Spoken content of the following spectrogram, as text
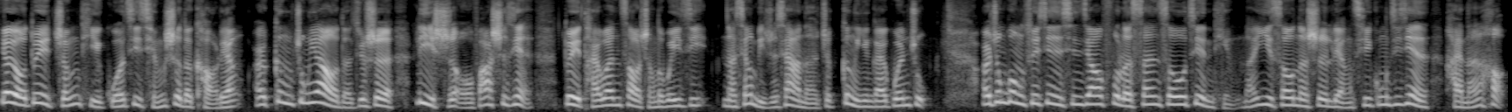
要有对整体国际情势的考量，而更重要的就是历史偶发事件对台湾造成的危机。那相比之下呢，这更应该关注。而中共最近新交付了三艘舰艇，那一艘呢是两栖攻击舰海南号，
